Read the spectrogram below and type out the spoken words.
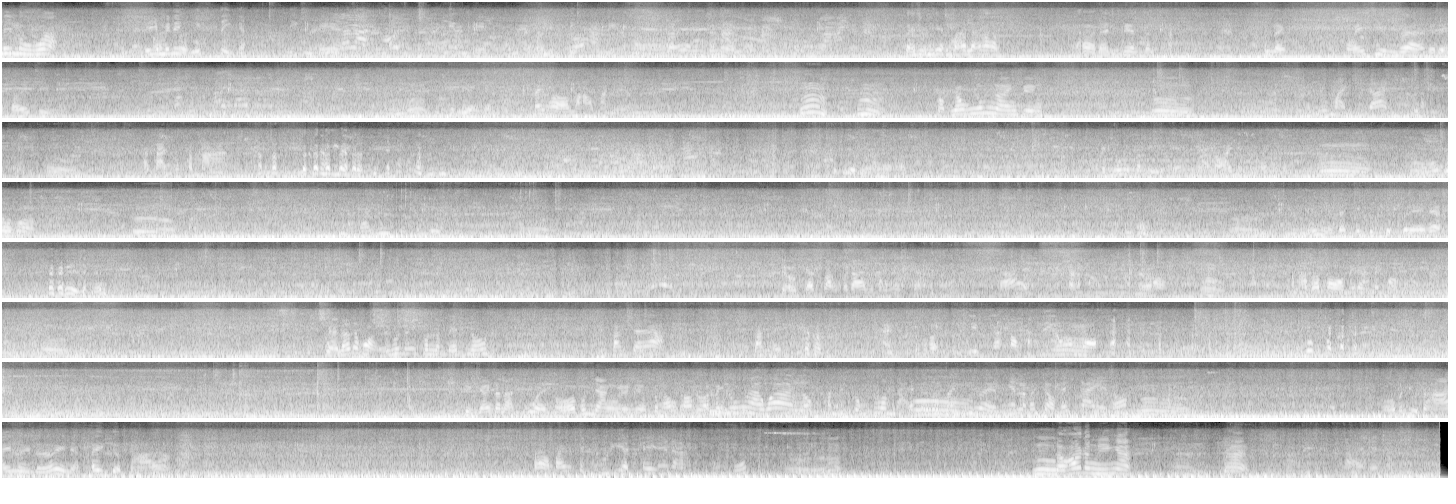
ไม่รู้อะเอ๊ะยังไม่ได้เปิดลิปสติกอะนี่ของเอ๊ะนี่ของเอ๊ะของแม่เปิดลิปสติกข้างนี้แล้วก็ไว้อันนี้ขึ้นมาได้ทุเรียนมาแล้วครับเออได้ทุเรียนมาแล้วเลยเขาให้ชิมด้วยเด็กๆเขาให้ชิมอืมกินทุเรียนกันไม่พอมาเอาใหม่เลยเหรออืมอืมกรอบนอกนุ่มในจริงๆอืมมันดูใหม่ก็ได้ อืมอากาศเขาก็มาเรียนมาแล้วครับเป็นลูกก็มีเอ๊ะเนี่ยร้อยหนึ่งร้อยหนึ่งอืมโอ้โหโดนพออืมร้อยยี่สิบก็มีอืมอืมอืมจะกินจุกๆไปเลยเนี่ย ดี๋ยวแก๊สฟังไม่ได้แล้วมั้งเนี่ยแก๊สฟังได้กระมังมีพออืมถามว่าพอไม่ได้ไม่พอก็ม่ได้อืมเนี่ยน่าจะผ่อนให้คุณได้คนละเม็ดเนาะตั้งใจอะตั้งไหนหยิบกระสอบนี่ก็มอง ถึงย่างตลาดกล้วยอ๋อเพิ่งยังเลยยังเราเราเราไม่รู้ไงว่าเรา มันอยู่ตรงช่วงไหนเดินมาเรื่อยๆงั้นเราก็จอดใกล้ๆอะเนาะอืมอ๋อมันอยู่ท้ายเลยเลยเนี่ยเอ้ยเกือบท้ายอะต่อไปเป็นทุเรียนเอ้ยเนี่ยนะปุ๊บอืมอืมเราเข้าทางนี้ไงอืม น่า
